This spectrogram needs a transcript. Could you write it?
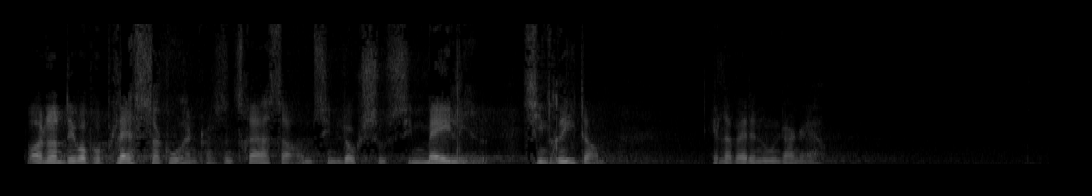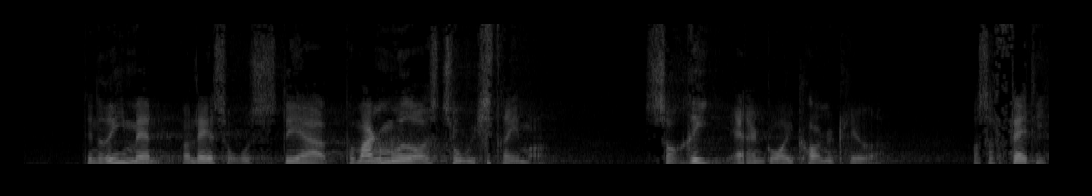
Og når det var på plads, så kunne han koncentrere sig om sin luksus, sin malighed, sin rigdom, eller hvad det nu engang er. Den rige mand og Lazarus, det er på mange måder også to ekstremer. Så rig, at han går i kongeklæder, og så fattig,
